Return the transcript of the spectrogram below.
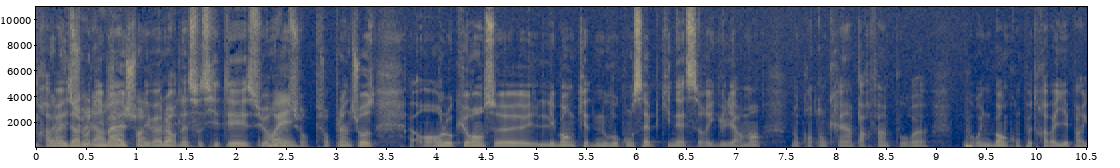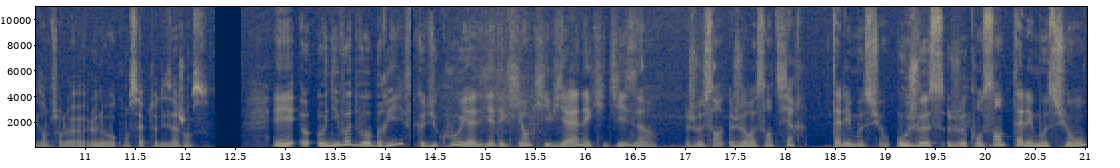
quoi travaille sur l'image, sur les valeurs de la société, sur, Ouais. euh, sur, sur plein de choses. En, en l'occurrence, euh, les banques, il y a de nouveaux concepts qui naissent régulièrement. Donc, quand on crée un parfum pour, euh, pour une banque, on peut travailler par exemple sur le, le nouveau concept des agences. Et au- au niveau de vos briefs, que du coup, il y, a- il y a des clients qui viennent et qui disent je veux, je veux ressentir telle émotion, ou je veux, je veux qu'on sente telle émotion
